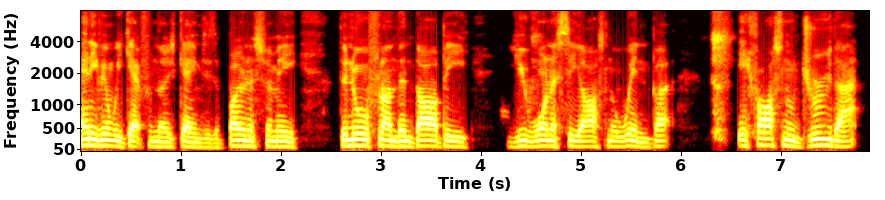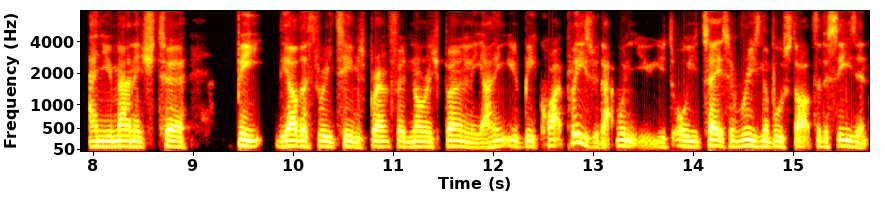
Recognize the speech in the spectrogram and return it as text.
Anything we get from those games is a bonus for me. The North London Derby, you want to see Arsenal win. But if Arsenal drew that and you managed to beat the other three teams, Brentford, Norwich, Burnley, I think you'd be quite pleased with that, wouldn't you? You'd, or you'd say it's a reasonable start to the season.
